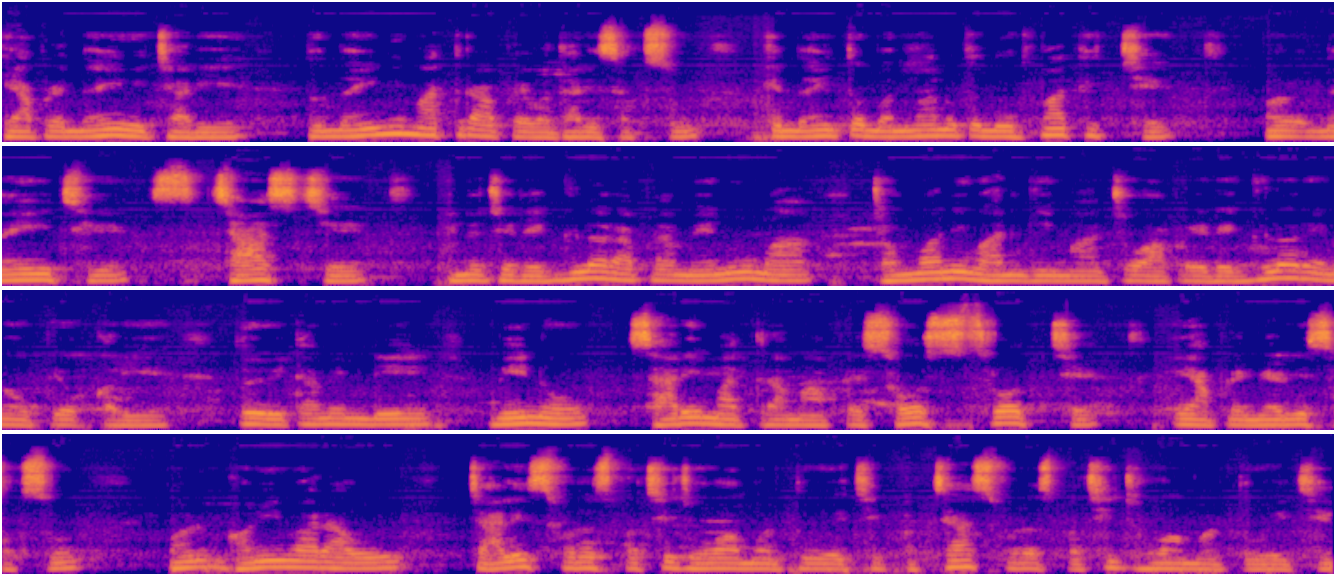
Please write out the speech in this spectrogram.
કે આપણે દહીં વિચારીએ, તો દહીંની માત્રા આપણે વધારી શકશું. કે દહીં તો બનવાનું તો દૂધમાંથી જ છે. દહીં છે, છાશ છે એનો જે રેગ્યુલર આપણા મેનુમાં જમવાની વાનગીમાં જો આપણે રેગ્યુલર એનો ઉપયોગ કરીએ, તો વિટામિન ડી બીનો સારી માત્રામાં આપણે સોર્સ સ્ત્રોત છે એ આપણે મેળવી શકશું. પણ ઘણીવાર આવું ચાલીસ વર્ષ પછી જોવા મળતું હોય છે, પચાસ વર્ષ પછી જોવા મળતું હોય છે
